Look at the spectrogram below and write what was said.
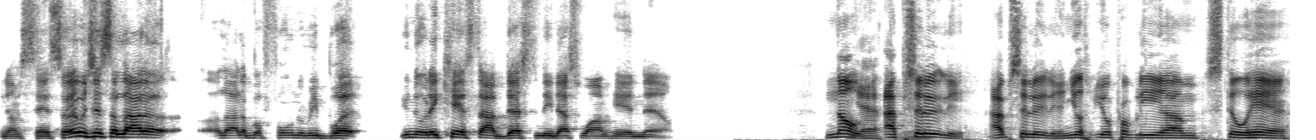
know what I'm saying? So it was just a lot of a lot of buffoonery, but you know, they can't stop destiny. That's why I'm here now. No, Yeah, absolutely, absolutely, and you're you're probably um still here,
